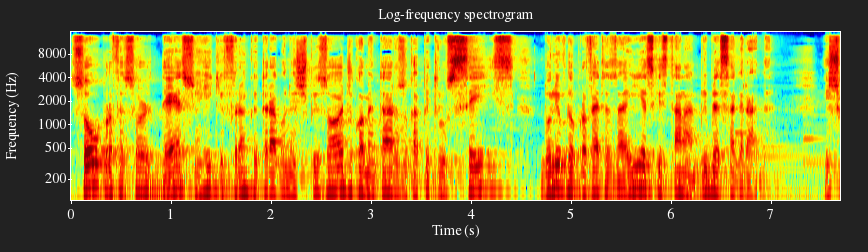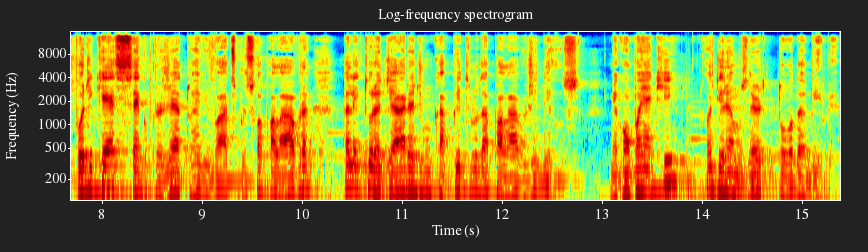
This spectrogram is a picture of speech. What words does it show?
Sou o professor Décio Henrique Franco e trago neste episódio comentários do capítulo 6 do livro do profeta Isaías que está na Bíblia Sagrada. Este podcast segue o projeto Revivados por Sua Palavra, da leitura diária de um capítulo da Palavra de Deus. Me acompanhe aqui, onde iremos ler toda a Bíblia.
